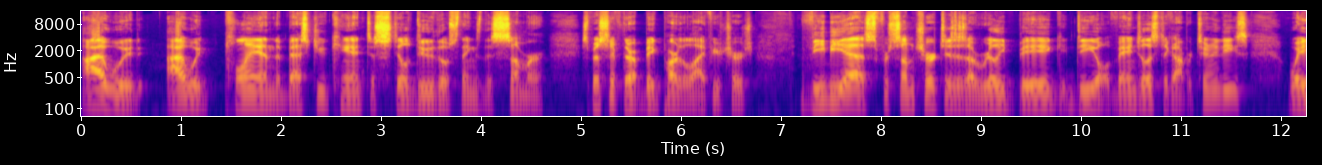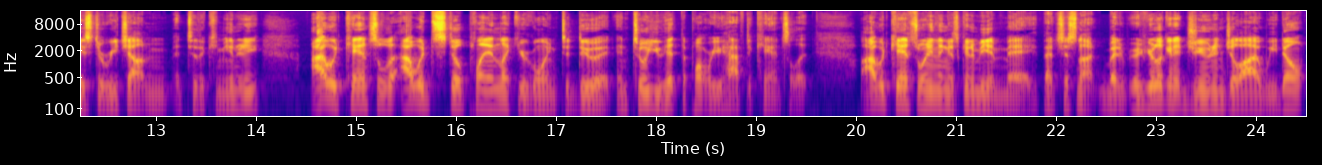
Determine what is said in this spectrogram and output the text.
I would I would plan the best you can to still do those things this summer, especially if they're a big part of the life of your church. VBS for some churches is a really big deal. Evangelistic opportunities, ways to reach out to the community. I would cancel it. I would still plan like you're going to do it until you hit the point where you have to cancel it. I would cancel anything that's going to be in May. That's just not. But if you're looking at June and July, we don't.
